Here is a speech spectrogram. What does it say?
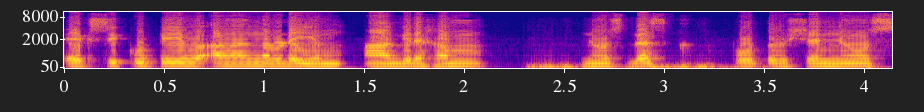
എക്സിക്യൂട്ടീവ് അംഗങ്ങളുടെയും ആഗ്രഹം. ന്യൂസ് ഡെസ്ക് വിഷൻ ന്യൂസ്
